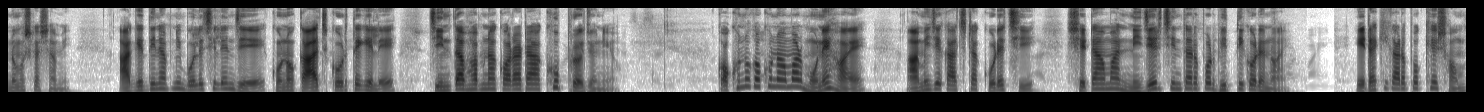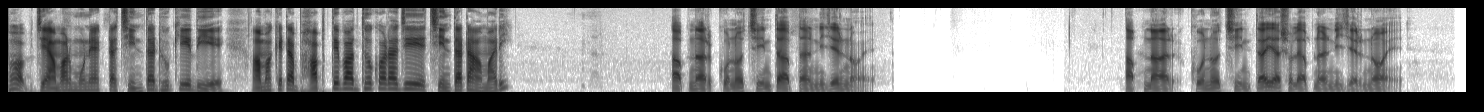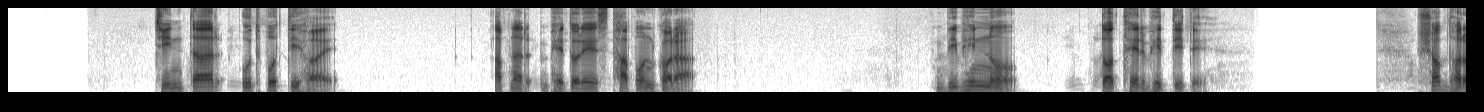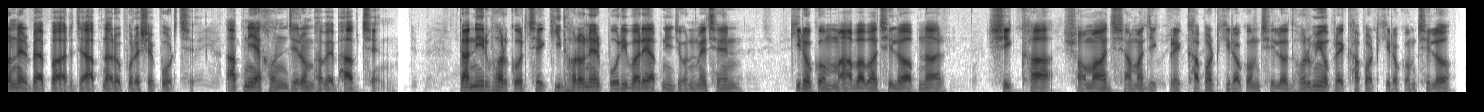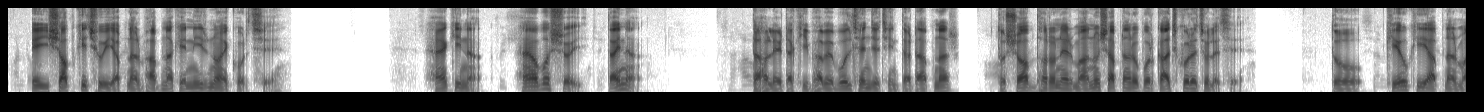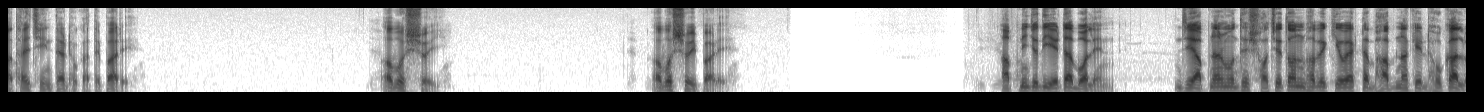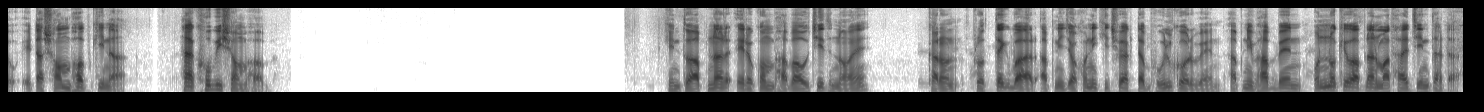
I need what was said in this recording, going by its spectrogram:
নমস্কার। স্বামী। আগের দিন আপনি বলেছিলেন যে কোনো কাজ করতে গেলে চিন্তা ভাবনা করাটা খুব প্রয়োজনীয়। কখনো কখনো আমার মনে হয় আমি যে কাজটা করেছি সেটা আমার নিজের চিন্তার উপর ভিত্তি করে নয়। এটা কি কারও পক্ষে সম্ভব যে আমার মনে একটা চিন্তা ঢুকিয়ে দিয়ে আমাকে এটা ভাবতে বাধ্য করা যে চিন্তাটা আমারই? আপনার কোনো চিন্তা আপনার নিজের নয়। আপনার কোনো চিন্তাই আসলে আপনার নিজের নয়। চিন্তার উৎপত্তি হয়। আপনার ভেতরে স্থাপন করা। বিভিন্ন তথ্যের ভিত্তিতে। সব ধরনের ব্যাপার যা আপনার ওপর এসে পড়ছে। আপনি এখন যেরমভাবে ভাবছেন, তা নির্ভর করছে কি ধরনের পরিবারে আপনি জন্মেছেন, কীরকম মা বাবা ছিল আপনার, শিক্ষা, সমাজ, সামাজিক প্রেক্ষাপট কীরকম ছিল, ধর্মীয় প্রেক্ষাপট কীরকম ছিল এই সব কিছুই আপনার ভাবনাকে নির্ণয় করছে। হ্যাঁ কি না? হ্যাঁ অবশ্যই, তাই না? তাহলে এটা কীভাবে বলছেন যে চিন্তাটা আপনার? তো সব ধরনের মানুষ আপনার ওপর কাজ করে চলেছে। তো কেউ কি আপনার মাথায় চিন্তা ঢোকাতে পারে? অবশ্যই। অবশ্যই পারে। আপনি যদি এটা বলেন যে আপনার মধ্যে সচেতনভাবে কেউ একটা ভাবনাকে ঢোকালো, এটা সম্ভব কি না? হ্যাঁ খুবই সম্ভব। কিন্তু আপনার এরকম ভাবা উচিত নয়, কারণ প্রত্যেকবার আপনি যখনই কিছু একটা ভুল করবেন, আপনি ভাববেন অন্য কেউ আপনার মাথায় চিন্তাটা।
